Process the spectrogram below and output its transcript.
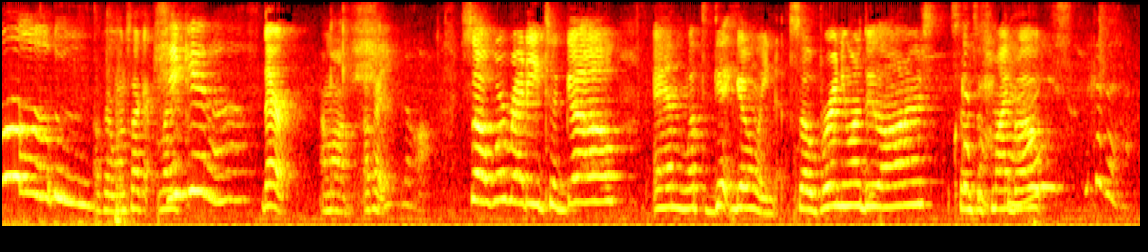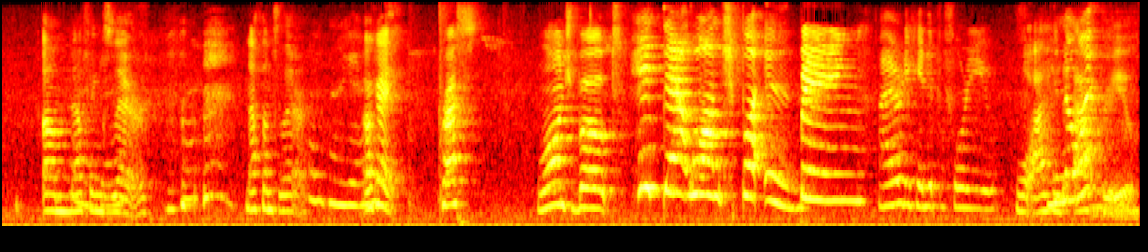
Ooh. Okay, one second. Let me- Shake it off. there, I'm on. Okay, Shake it off. so we're ready to go, and let's get going. So, Brynn, you want to do the honors since it's my boat? Guys, Look at that. Um, nothing's there. Nothing's there. Okay. Press launch boat. Hit that launch button. Bing. I already hit it before you. Well, I You hit it know what? after you.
